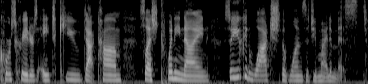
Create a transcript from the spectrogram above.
coursecreatorshq.com slash 29 so you can watch the ones that you might have missed.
